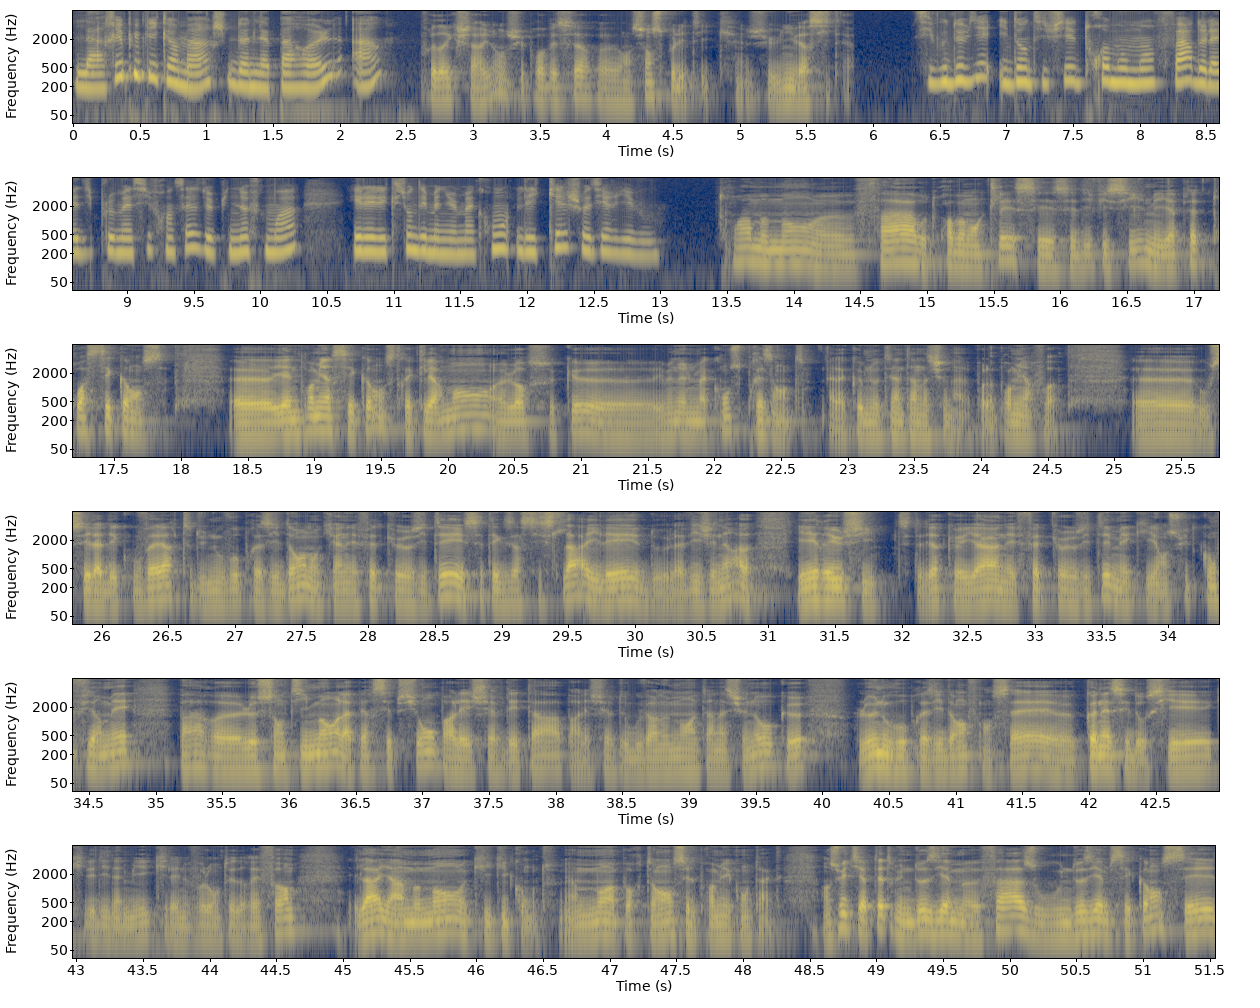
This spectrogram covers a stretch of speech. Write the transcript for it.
La République en marche donne la parole à Frédéric Charion, je suis professeur euh, en sciences politiques, je suis universitaire. Si vous deviez identifier trois moments phares de la diplomatie française depuis neuf mois et l'élection d'Emmanuel Macron, lesquels choisiriez-vous? Trois moments euh, phares ou trois moments clés, c'est difficile, mais il y a peut-être trois séquences. Euh, il y a une première séquence très clairement lorsque Emmanuel Macron se présente à la communauté internationale pour la première fois euh, où c'est la découverte du nouveau président. Donc il y a un effet de curiosité et cet exercice-là, il est de la vie générale, il est réussi. C'est-à-dire qu'il y a un effet de curiosité, mais qui est ensuite confirmé par euh, le sentiment, la perception par les chefs d'État, par les chefs de gouvernement internationaux que le nouveau président français euh, connaît ses dossiers, qu'il est dynamique, qu'il a une volonté de réforme. Là, il y a un moment qui, qui compte, il y a un moment important, c'est le premier contact. Ensuite, il y a peut-être une deuxième phase ou une deuxième séquence, c'est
